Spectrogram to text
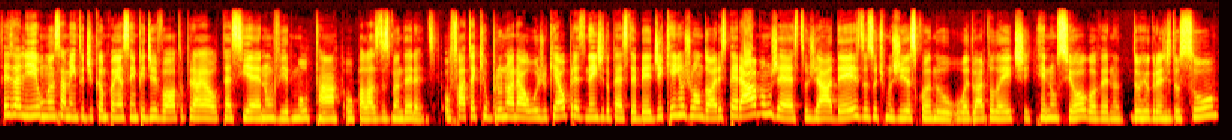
Fez ali um lançamento de campanha sem pedir voto para o TSE não vir multar o Palácio dos Bandeirantes. O fato é que o Bruno Araújo, que é o presidente do PSDB, de quem o João Dória esperava um gesto já desde os últimos dias, quando o Eduardo Leite renunciou ao governo do Rio Grande do Sul,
